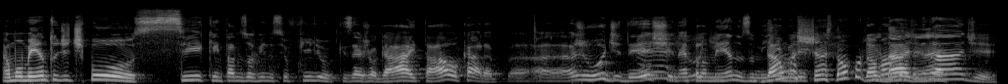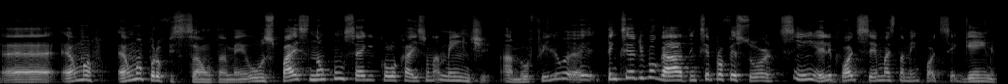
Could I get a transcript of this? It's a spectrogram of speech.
É um momento de, tipo, se quem tá nos ouvindo, se o filho quiser jogar e tal, cara, ajude, deixe, É, né? Pelo menos o mínimo. Dá uma ali. chance, dá uma Dá uma oportunidade, né? oportunidade. É, é, uma, é uma profissão também. Os pais não conseguem colocar isso na mente. Ah, meu filho é- tem que ser advogado, tem que ser professor. Sim, ele pode ser, mas também pode ser gamer,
